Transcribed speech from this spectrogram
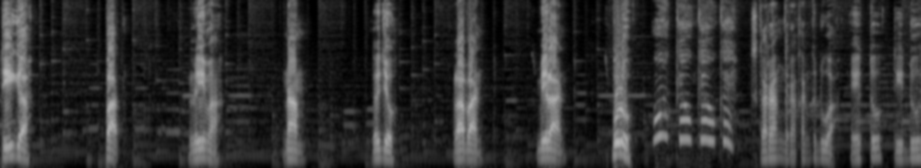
tiga, empat, lima, enam, tujuh, delapan, sembilan, sepuluh. Oke, oke, oke. Sekarang gerakan kedua, yaitu tidur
